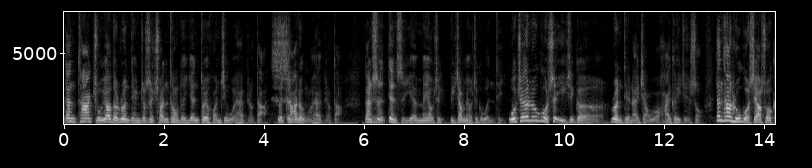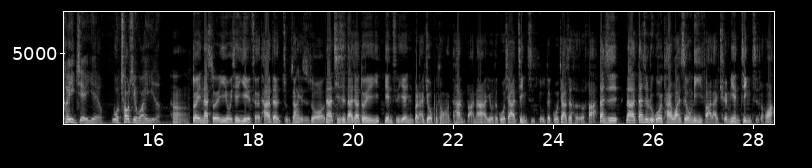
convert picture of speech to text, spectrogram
但它主要的论点就是传统的烟对环境危害比较大，对他人危害比较大。但是电子烟没有这个比较没有这个问题，我觉得如果是以这个论点来讲，我还可以接受。但他如果是要说可以戒烟，我超级怀疑的。嗯，对，那所以有一些业者他的主张也是说，那其实大家对于电子烟本来就有不同的看法。那有的国家禁止，有的国家是合法。但是那但是如果台湾是用立法来全面禁止的话，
